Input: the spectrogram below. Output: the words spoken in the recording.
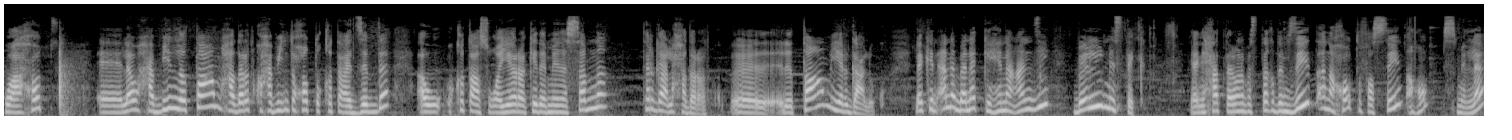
وهحط آه، لو حابين للطعم حضراتكم حابين تحطوا قطعة زبدة أو قطعة صغيرة كده من السمنة ترجع لحضراتكم آه، للطعم يرجع لكم. لكن أنا بنكه هنا عندي بالمستكة. يعني حتى لو أنا بستخدم زيت أنا هحط فصين أهو. بسم الله.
